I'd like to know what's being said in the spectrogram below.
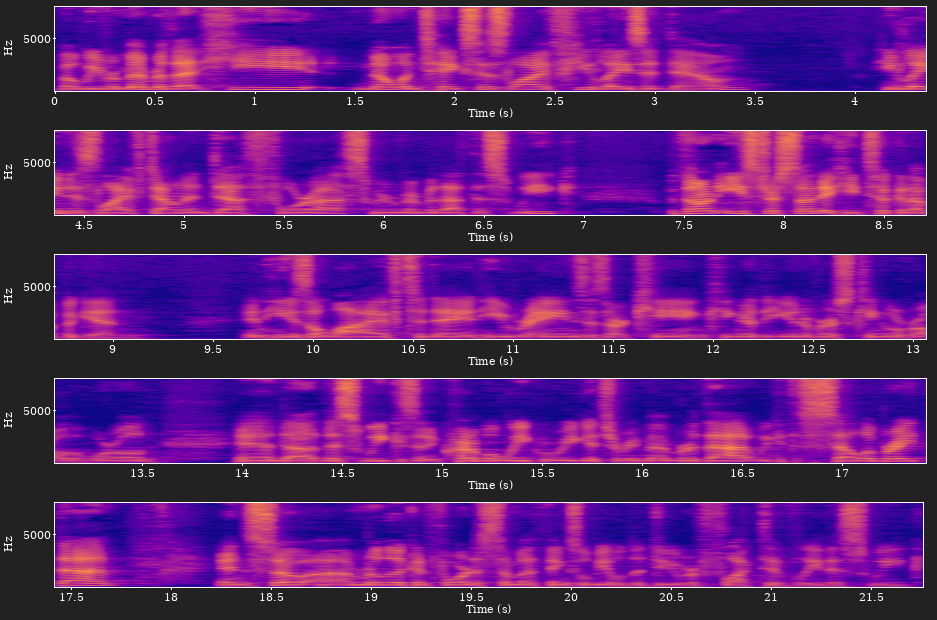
But we remember that he, no one takes his life, he lays it down. He laid his life down in death for us. We remember that this week. But then on Easter Sunday, he took it up again and he's alive today and he reigns as our king, king of the universe, king over all the world. And uh, this week is an incredible week where we get to remember that. We get to celebrate that. And so uh, I'm really looking forward to some of the things we'll be able to do reflectively this week,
